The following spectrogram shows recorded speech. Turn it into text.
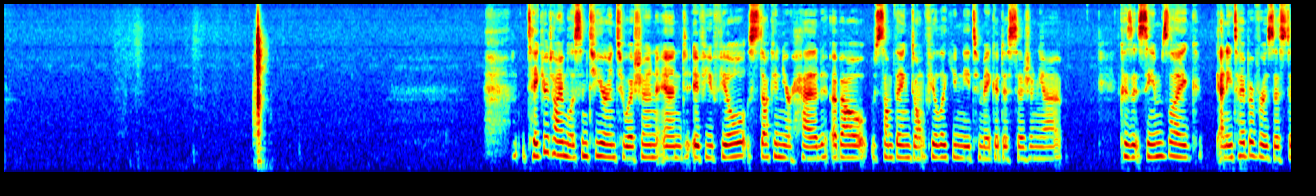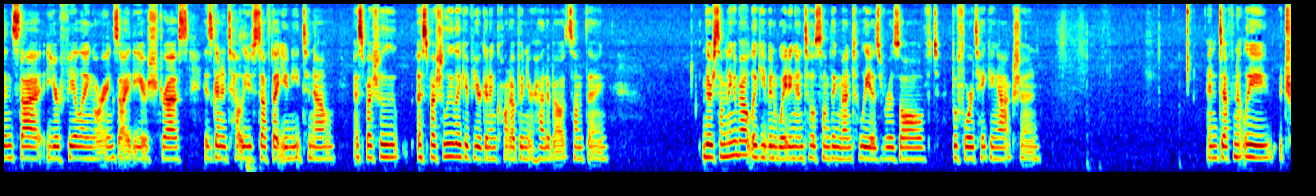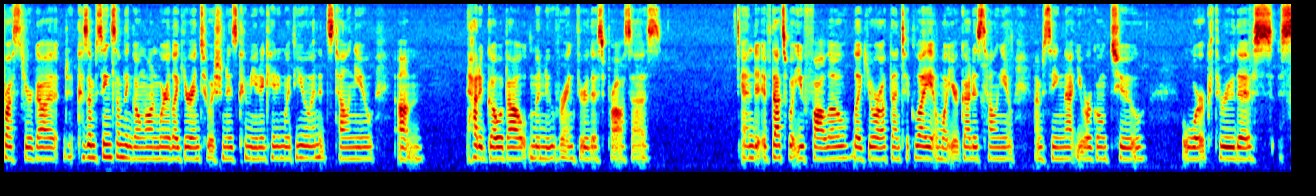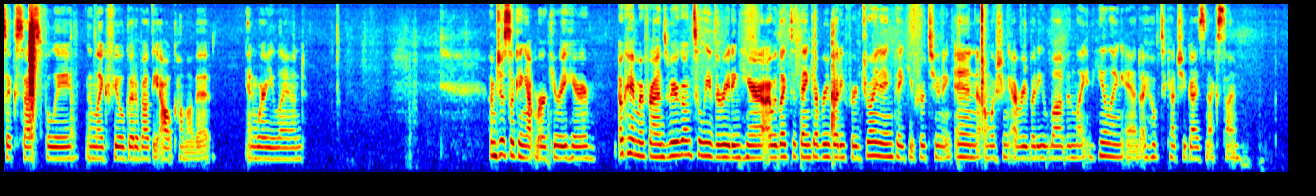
take your time, listen to your intuition, and if you feel stuck in your head about something, don't feel like you need to make a decision yet. Because it seems like any type of resistance that you're feeling or anxiety or stress is going to tell you stuff that you need to know especially especially like if you're getting caught up in your head about something. There's something about like even waiting until something mentally is resolved before taking action. And definitely trust your gut because i'm seeing something going on where like your intuition is communicating with you and it's telling you um how to go about maneuvering through this process. And if that's what you follow, like your authentic light and what your gut is telling you, I'm seeing that you are going to work through this successfully and like feel good about the outcome of it and where you land. I'm just looking at Mercury here. Okay, my friends, we are going to leave the reading here. I would like to thank everybody for joining. Thank you for tuning in. I'm wishing everybody love and light and healing, and I hope to catch you guys next time.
